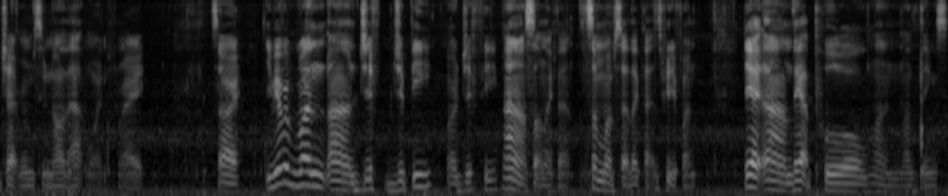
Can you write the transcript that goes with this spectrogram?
chat rooms to know that one, right? Sorry. Have you ever run uh, Jif Jiffy or Jiffy? I don't know, something like that. Some website like that. It's pretty fun. They got, um, they got pool and other things.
